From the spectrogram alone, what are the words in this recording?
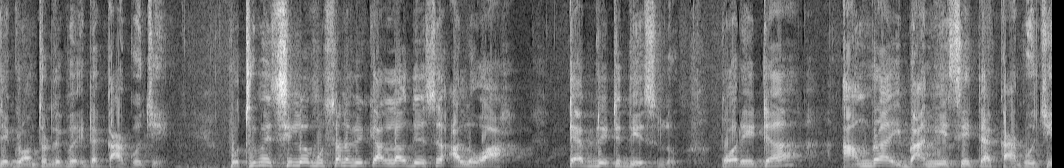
যে গ্রন্থটা দেখবে, এটা কাগজে। প্রথমে ছিল মুসানবীকে আল্লাহ দিয়েছে আলোয়াহ ট্যাবলেট দিয়েছিল। পরে এটা আমরাই বানিয়েছি, এটা কাগজে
